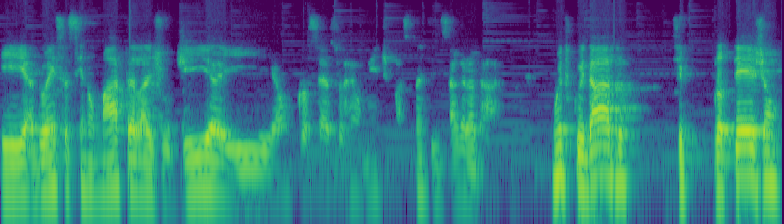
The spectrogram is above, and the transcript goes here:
e a doença se não mata, ela judia e é um processo realmente bastante desagradável. Muito cuidado, se protejam,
